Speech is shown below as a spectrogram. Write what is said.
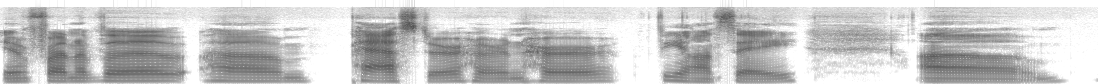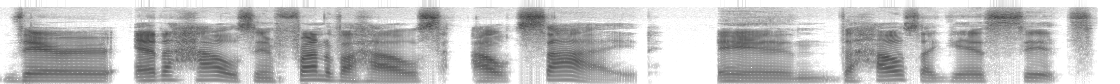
in front of a um, pastor, her and her fiance. Um, they're at a house, in front of a house outside. And the house, I guess, sits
